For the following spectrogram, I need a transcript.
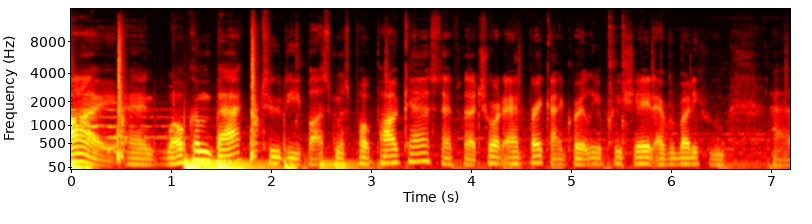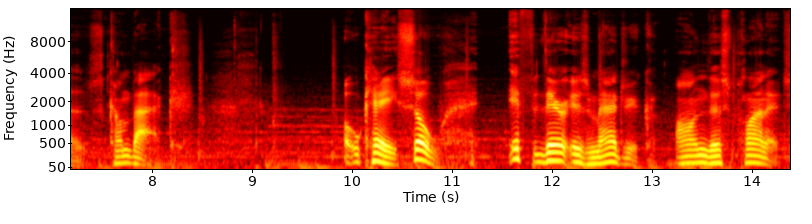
Hi, and welcome back to the Blasphemous Pope podcast. After that short ad break, I greatly appreciate everybody who has come back. Okay, so if there is magic on this planet,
